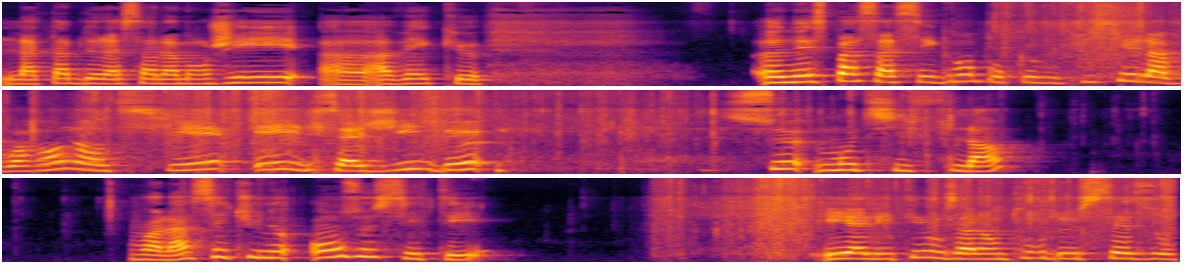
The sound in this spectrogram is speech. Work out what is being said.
la table de la salle à manger euh, avec euh, un espace assez grand pour que vous puissiez la voir en entier. Et il s'agit de ce motif-là. Voilà, c'est une 11 CT. Et elle était aux alentours de 16 euros.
